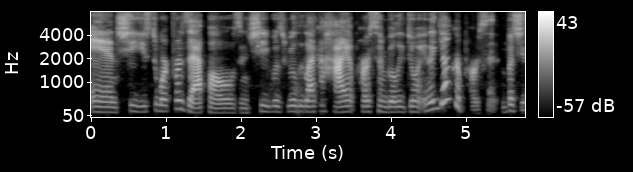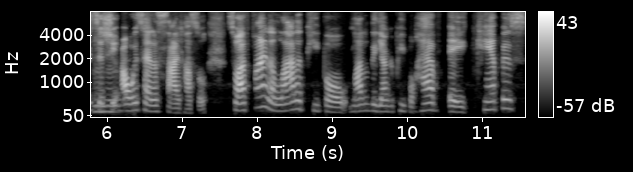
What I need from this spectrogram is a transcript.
and she used to work for Zappos and she was really like a high up person, really doing and a younger person. But she said mm-hmm. she always had a side hustle. So I find a lot of people, a lot of the younger people have a campus.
